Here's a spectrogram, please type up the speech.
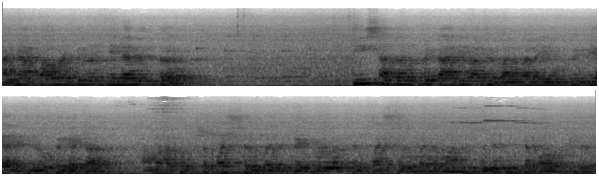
आणि हा पॉवर टिलर दिल्यानंतर तीस हजार रुपये गाडी वाफे पी वी आर लोक घेतात. आम्हाला फक्त पाचशे रुपयाचं पेट्रोल लागतं पाचशे रुपयाचा माणूस म्हणजे तुमच्या पॉवर टिलर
